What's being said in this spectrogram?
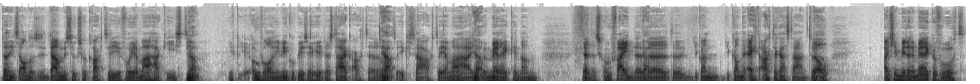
dan iets anders. Dus Daarom is het ook zo krachtig dat je voor Yamaha kiest. ja, Je, overal in die winkel kun je zeggen, daar sta ik achter. Ja. Want ik sta achter Yamaha, je Ja. hebt een merk en dan... Ja, dat is gewoon fijn. Ja. dat- dat- je, kan, je kan er echt achter gaan staan. Terwijl, als je meerdere merken voert,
